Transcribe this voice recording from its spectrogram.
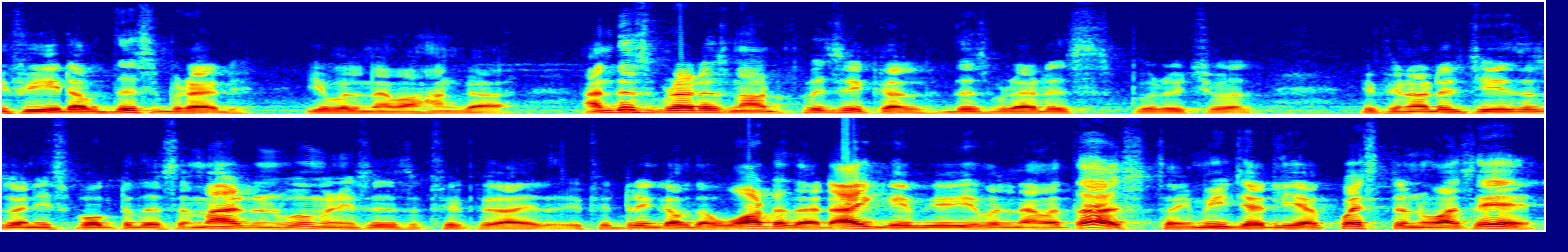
if you eat of this bread, you will never hunger. And this bread is not physical, this bread is spiritual. If you notice Jesus, when he spoke to the Samaritan woman, he says, if, if, if you drink of the water that I give you, you will never thirst. So immediately a question was, hey,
